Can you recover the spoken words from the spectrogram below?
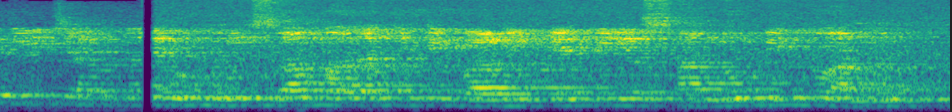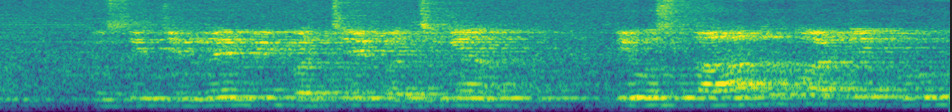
ਕੀ ਚਾਹੁੰਦਾ ਹੈ ਗੁਰੂ ਸਾਹਿਬ ਮਹਾਰਾਜ ਜੀ ਦੀ ਬਾਣੀ ਕਹਿੰਦੀ ਹੈ ਸਾਨੂੰ ਵੀ ਤੁਹਾਨੂੰ ਤੁਸੀਂ ਜਿੰਨੇ ਵੀ ਬੱਚੇ ਬੱਚੀਆਂ ਇਹ ਉਸਤਾਦ ਤੁਹਾਡੇ ਗੁਰੂ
